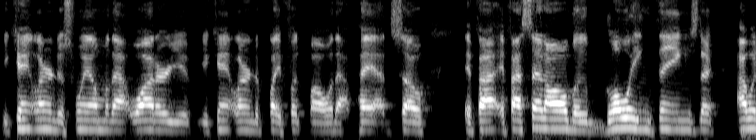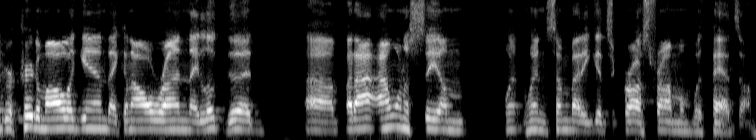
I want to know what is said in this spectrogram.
you can't learn to swim without water. You you can't learn to play football without pads. So if I if I said all the glowing things that I would recruit them all again. They can all run. They look good. Uh, but I, I want to see them when, when somebody gets across from them with pads on.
